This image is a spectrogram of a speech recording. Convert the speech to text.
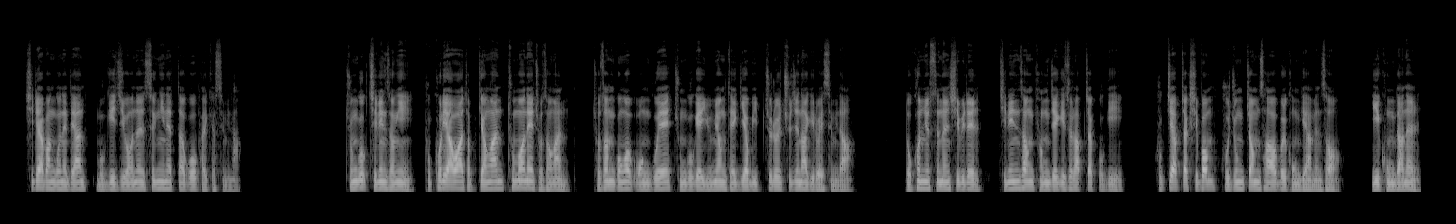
시리아 반군에 대한 무기 지원을 승인했다고 밝혔습니다. 중국 지린성이 북코리아와 접경한 투먼에 조성한 조선공업 원구에 중국의 유명 대기업 입주를 추진하기로 했습니다. 노컷뉴스는 11일 지린성 경제기술합작국이 국제합작시범 구중점 사업을 공개하면서 이 공단을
